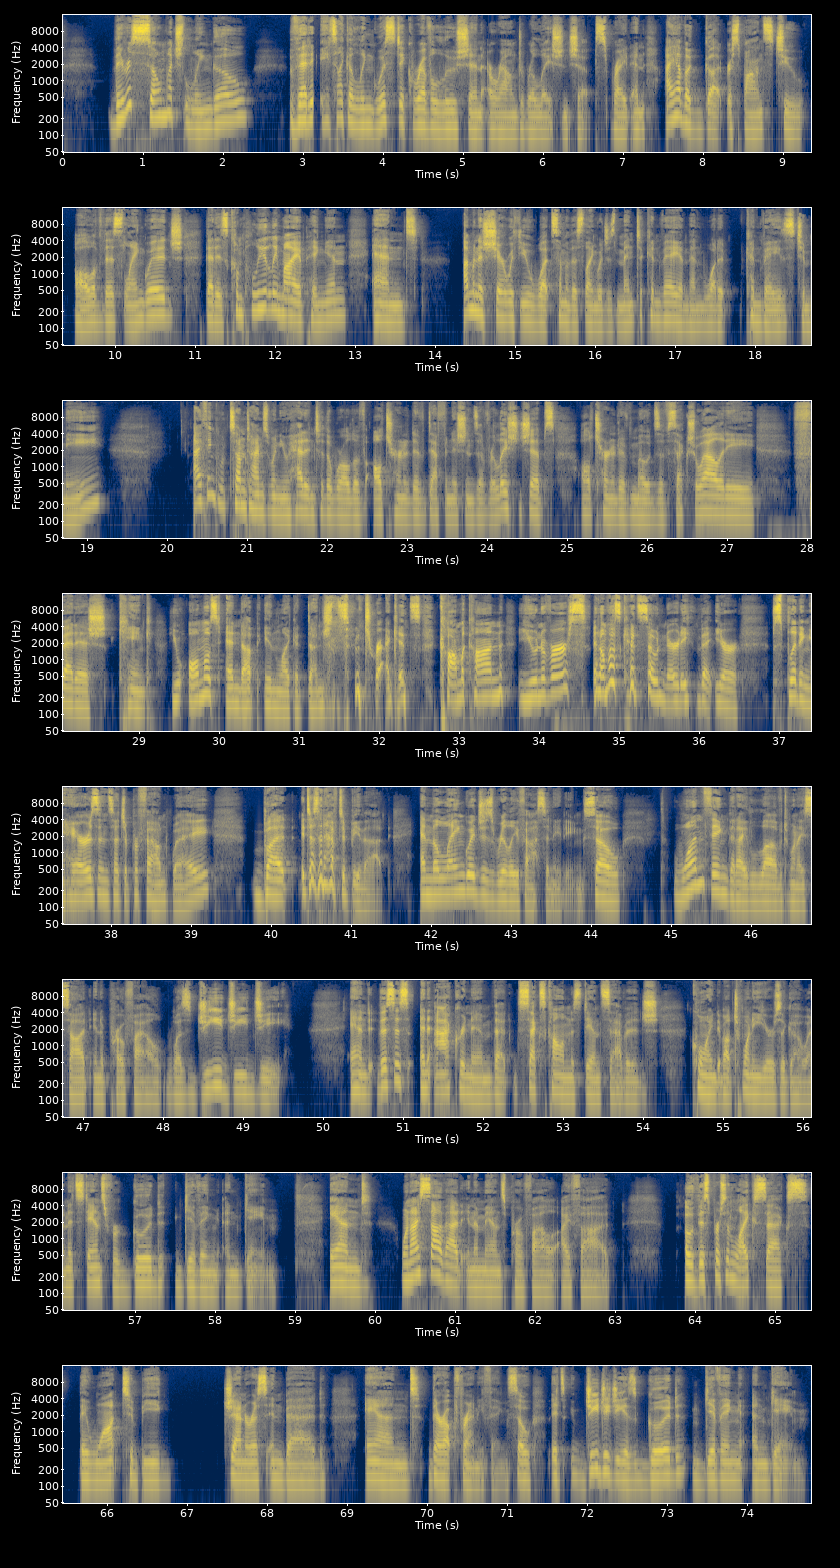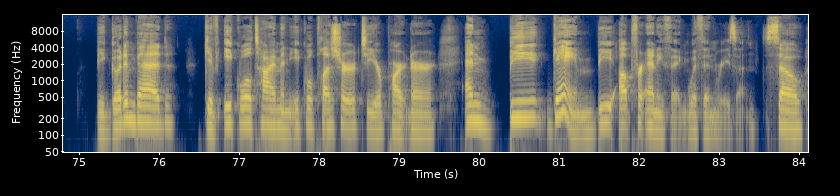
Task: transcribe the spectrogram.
There is so much lingo that it's like a linguistic revolution around relationships, right? And I have a gut response to all of this language that is completely my opinion. And I'm going to share with you what some of this language is meant to convey and then what it conveys to me. I think sometimes when you head into the world of alternative definitions of relationships, alternative modes of sexuality, fetish, kink, you almost end up in like a Dungeons and Dragons Comic Con universe. It almost gets so nerdy that you're splitting hairs in such a profound way, but it doesn't have to be that. And the language is really fascinating. So, one thing that I loved when I saw it in a profile was GGG. And this is an acronym that sex columnist Dan Savage coined about 20 years ago, and it stands for good, giving, and game. And when I saw that in a man's profile, I thought, oh, this person likes sex. They want to be generous in bed and they're up for anything. So it's GGG is good, giving, and game. Be good in bed, give equal time and equal pleasure to your partner, and be game, be up for anything within reason. So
